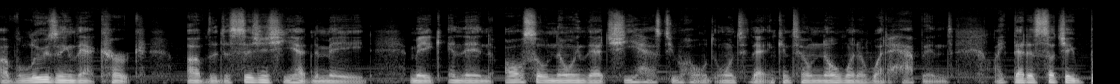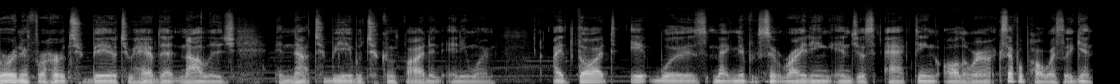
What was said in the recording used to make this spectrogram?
of losing that Kirk, of the decision she had to made make, and then also knowing that she has to hold on to that and can tell no one of what happened. Like that is such a burden for her to bear to have that knowledge and not to be able to confide in anyone. I thought it was magnificent writing and just acting all around, except for Paul Wesley. Again,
